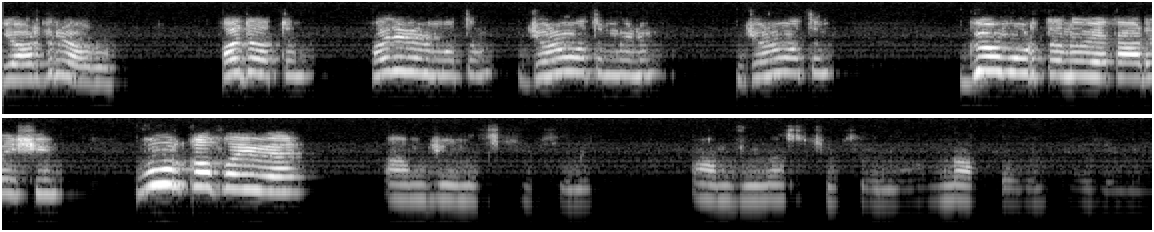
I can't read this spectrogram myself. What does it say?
Yardır yavrum. Hadi atım. Hadi benim atım. Canım atım benim. Canım atım. Göm ortanı be kardeşim. Vur kafayı be. Amcığını sikeyim seni. Amcığını sikeyim seni. Amına atladım pezevengi.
